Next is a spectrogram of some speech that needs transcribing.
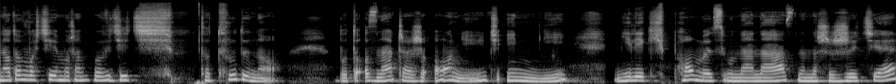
no to właściwie można by powiedzieć, to trudno bo to oznacza, że oni, ci inni, mieli jakiś pomysł na nas, na nasze życie,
